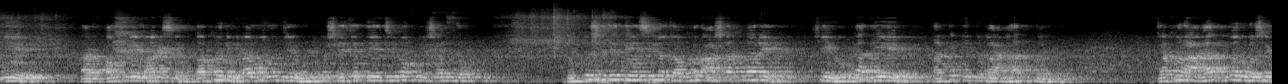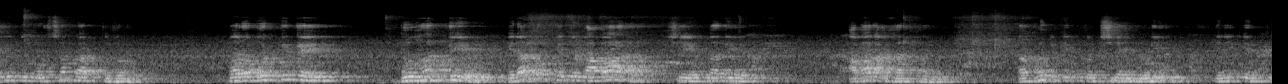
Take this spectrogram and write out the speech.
নিয়ে তার অঙ্গে মারছেন তখন হীরামন যে হুক্ক সেজে দিয়েছিল কৃষ্ণ হুক্ক সেজে দিয়েছিল, যখন আসার পরে সেই হুক্কা দিয়ে তাকে কিন্তু আঘাত করল যখন আঘাত করল, সে কিন্তু মূর্ছাপ্রাপ্ত হল। পরবর্তীতে দুহাত দিয়ে এরকম কিন্তু আবার সে হুক্কা দিয়ে আবার আঘাত করল। তখন কিন্তু সেই বুড়ি, তিনি কিন্তু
